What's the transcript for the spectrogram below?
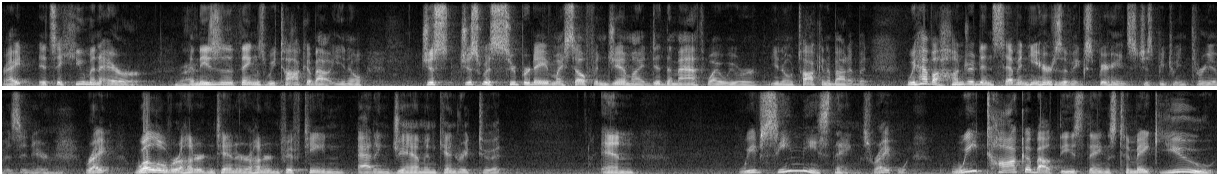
right? It's a human error, Right. and these are the things we talk about. You know, just just with Super Dave, myself, and Jim, I did the math while we were you know talking about it, but we have 107 years of experience just between three of us in here, mm-hmm. right? Well over 110 or 115, adding Jam and Kendrick to it, and we've seen these things, right? We talk about these things to make you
